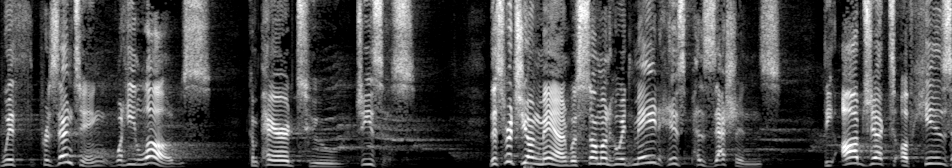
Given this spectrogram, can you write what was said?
with presenting what he loves compared to Jesus. This rich young man was someone who had made his possessions the object of his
